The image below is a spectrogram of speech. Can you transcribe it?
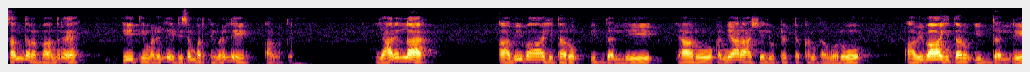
ಸಂದರ್ಭ ಅಂದರೆ ಈ ತಿಂಗಳಲ್ಲಿ, ಡಿಸೆಂಬರ್ ತಿಂಗಳಲ್ಲಿ ಆಗುತ್ತೆ. ಯಾರೆಲ್ಲ ಅವಿವಾಹಿತರು ಇದ್ದಲ್ಲಿ, ಯಾರು ಕನ್ಯಾ ರಾಶಿಯಲ್ಲಿ ಹುಟ್ಟಿರ್ತಕ್ಕಂಥವರು ಅವಿವಾಹಿತರು ಇದ್ದಲ್ಲಿ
